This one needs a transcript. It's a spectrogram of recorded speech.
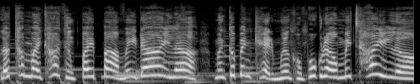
แล้วทำไมข้าถึงไปป่าไม่ได้ล่ะ มันก็เป็นเขตเมืองของพวกเราไม่ใช่เหรอ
